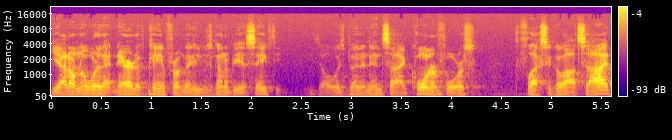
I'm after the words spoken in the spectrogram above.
Yeah, I don't know where that narrative came from that he was gonna be a safety. He's always been an inside corner for us, to flex to go outside,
